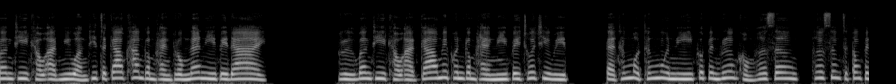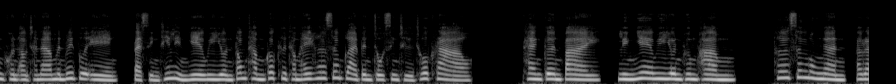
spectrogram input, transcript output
บางทีเขาอาจมีหวังที่จะก้าวข้ามกำแพงตรงหน้านี้ไปได้ หรือบางทีเขาอาจก้าวไม่พ้นกำแพงนี้ไปชั่วชีวิต แต่ทั้งหมดทั้งมวลนี้ก็เป็นเรื่องของเฮอเซิงเฮอเซิงจะต้องเป็นคนเอาชนะมันด้วยตัวเอง แต่สิ่งที่หลินเยวียนต้องทำก็คือทำให้เฮอเซิงกลายเป็นโจซิงถือชั่วคราว แพงเกินไป หลินเยวียนพึมพำเฮอเซิงงงงันอะไร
